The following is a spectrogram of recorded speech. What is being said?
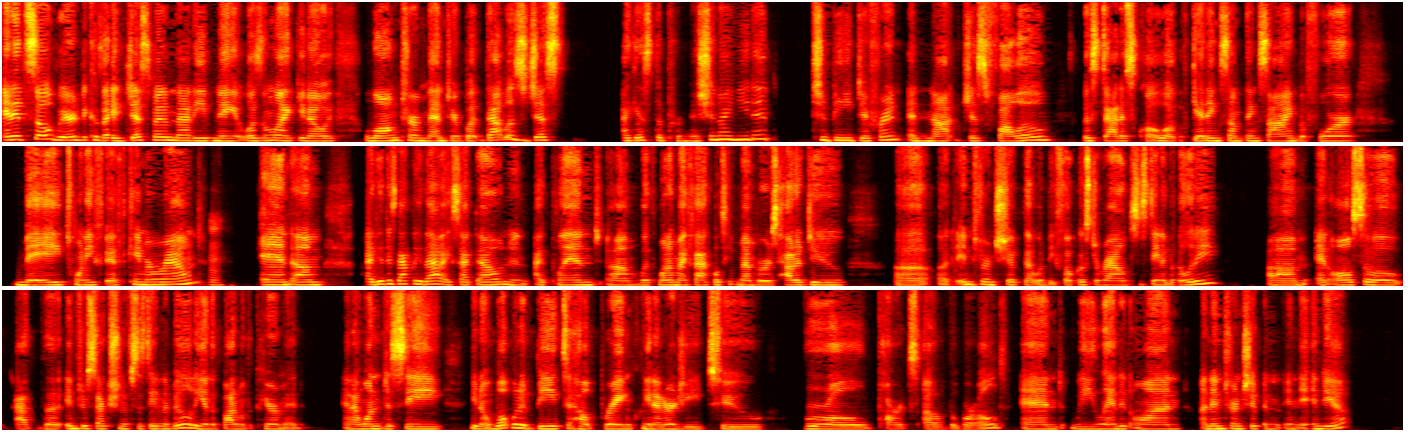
And it's so weird because I just met him that evening. It wasn't like, you know, long term mentor, but that was just, I guess, the permission I needed to be different and not just follow the status quo of getting something signed before May 25th came around. Mm-hmm. And um, I did exactly that. I sat down and I planned um, with one of my faculty members how to do uh, an internship that would be focused around sustainability um, and also at the intersection of sustainability and the bottom of the pyramid. And I wanted to see, you know, what would it be to help bring clean energy to rural parts of the world. And we landed on an internship in, in India.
